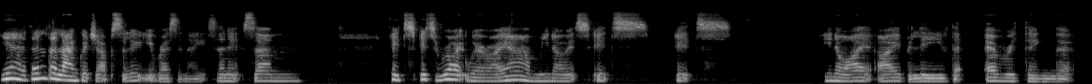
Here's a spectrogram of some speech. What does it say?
Yeah, then the language absolutely resonates and it's um it's it's right where I am. You know, it's it's it's you know, I, I believe that everything that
